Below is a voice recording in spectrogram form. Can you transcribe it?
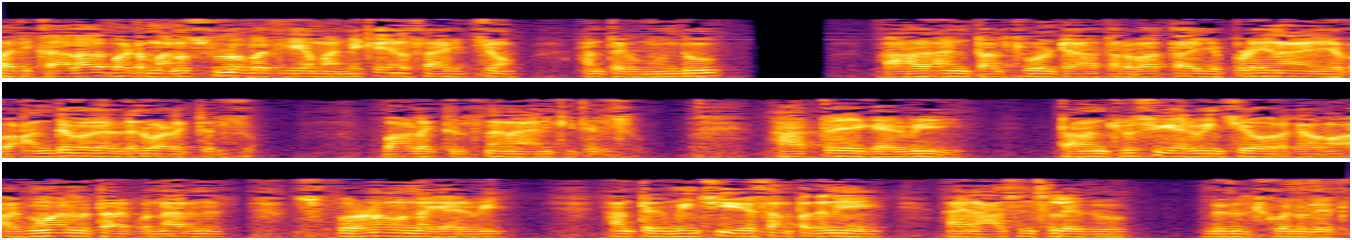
పది కాలాల పాటు మనస్సులో బతికే మన్నికైన సాహిత్యం అంతకు ముందు ఆ- ఆయన తలుచుకుంటే ఆ తర్వాత ఎప్పుడైనా ఆయన అందివ్వగలడని వాళ్ళకి తెలుసు. వాళ్ళకి తెలుసునని ఆయనకి తెలుసు. ఆత్రేయ గర్వి తనను చూసి గర్వించే ఒక అభిమానులు తనకున్నారని స్ఫురణ ఉన్న గర్వి అంతకు మించి ఏ సంపదని ఆయన ఆశించలేదు మిగుల్చుకొని లేదు.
